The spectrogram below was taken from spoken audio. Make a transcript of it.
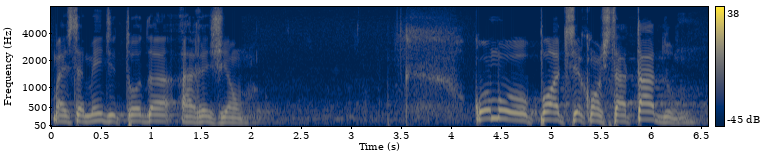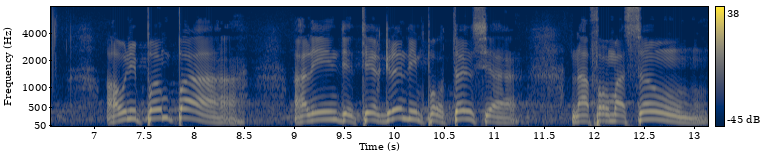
mas também de toda a região. Como pode ser constatado, a Unipampa, além de ter grande importância na formação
